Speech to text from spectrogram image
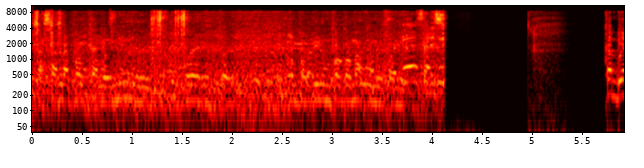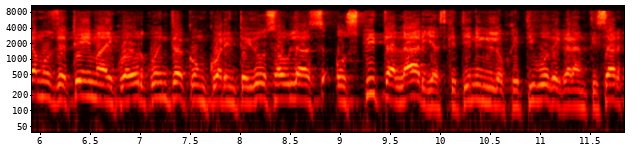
pasar la puerta a y poder compartir un poco más con mi familia. Cambiamos de tema. Ecuador cuenta con 42 aulas hospitalarias que tienen el objetivo de garantizar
